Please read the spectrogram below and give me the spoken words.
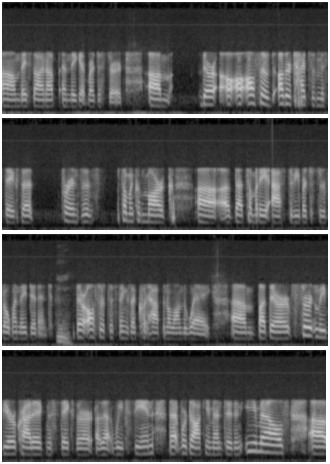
Um, they sign up and they get registered. Um, there are also other types of mistakes that, for instance, someone could mark uh, uh, that somebody asked to be registered to vote when they didn't. There are all sorts of things that could happen along the way, um, but there are certainly bureaucratic mistakes that, are, that we've seen that were documented in emails uh,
